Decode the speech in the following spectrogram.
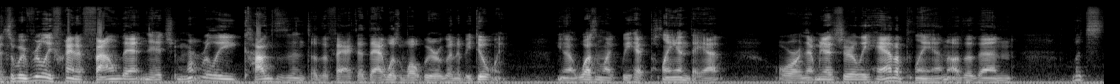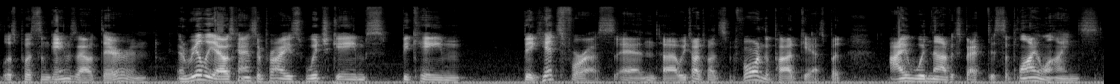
And so we've really kind of found that niche and weren't really cognizant of the fact that that was what we were going to be doing. You know, it wasn't like we had planned that or that we necessarily had a plan other than let's let's put some games out there and and really I was kind of surprised which games became big hits for us. And uh, we talked about this before in the podcast, but I would not expect the supply lines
